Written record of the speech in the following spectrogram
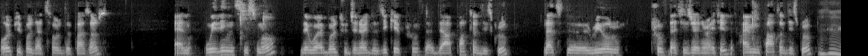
all people that solved the puzzles. And within Sismo, they were able to generate the ZK proof that they are part of this group. That's the real proof that is generated. I'm part of this group. Mm-hmm.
